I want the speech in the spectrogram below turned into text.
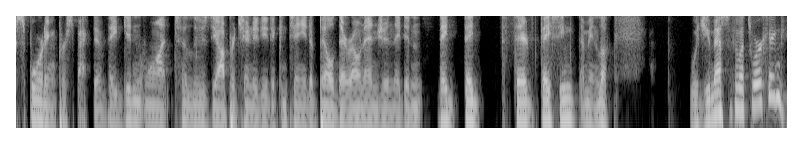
sporting perspective. They didn't want to lose the opportunity to continue to build their own engine. They didn't, they, they, they, they seem, I mean, look, would you mess with what's working?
